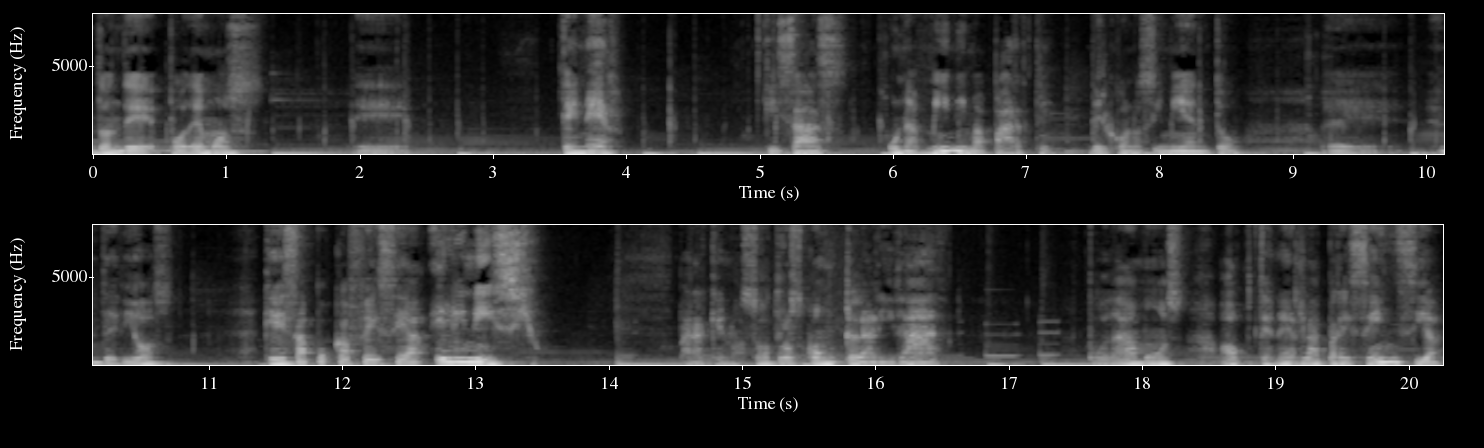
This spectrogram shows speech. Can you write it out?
donde podemos eh, tener quizás una mínima parte del conocimiento eh, de Dios, que esa poca fe sea el inicio para que nosotros con claridad podamos obtener la presencia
